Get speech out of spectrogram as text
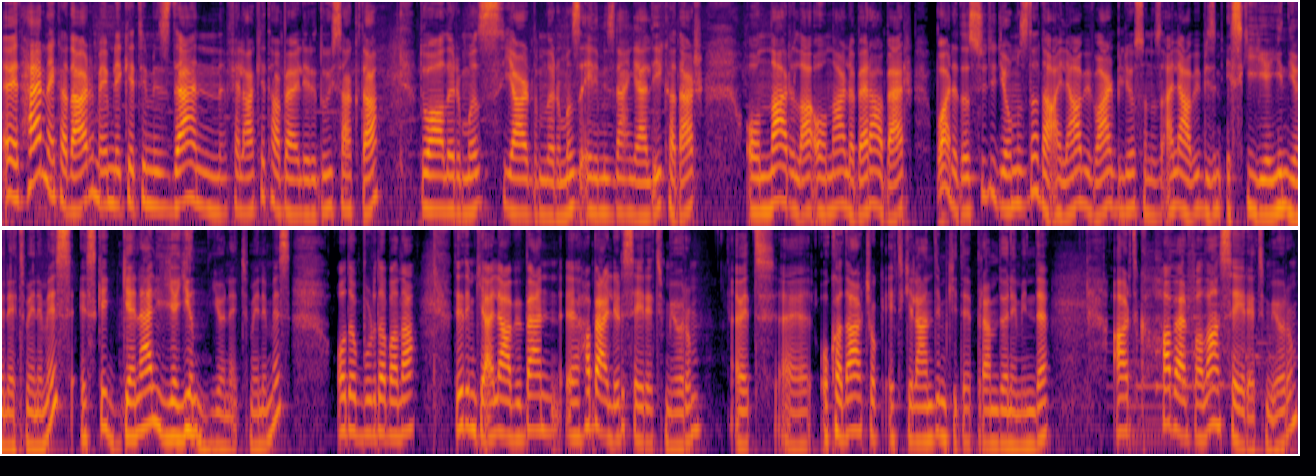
Evet her ne kadar memleketimizden felaket haberleri duysak da dualarımız, yardımlarımız elimizden geldiği kadar onlarla onlarla beraber bu arada stüdyomuzda da Ali abi var biliyorsunuz Ali abi bizim eski yayın yönetmenimiz eski genel yayın yönetmenimiz o da burada bana dedim ki Ali abi ben e, haberleri seyretmiyorum Evet, e, o kadar çok etkilendim ki deprem döneminde. Artık haber falan seyretmiyorum.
